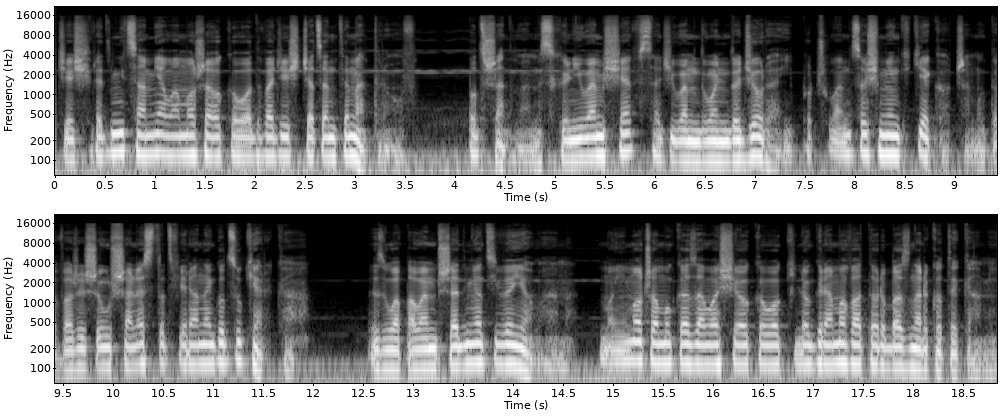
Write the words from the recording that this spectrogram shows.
gdzie średnica miała może około 20 centymetrów. Podszedłem, schyliłem się, wsadziłem dłoń do dziury i poczułem coś miękkiego, czemu towarzyszył szelest otwieranego cukierka. Złapałem przedmiot i wyjąłem. Moim oczom ukazała się około kilogramowa torba z narkotykami.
